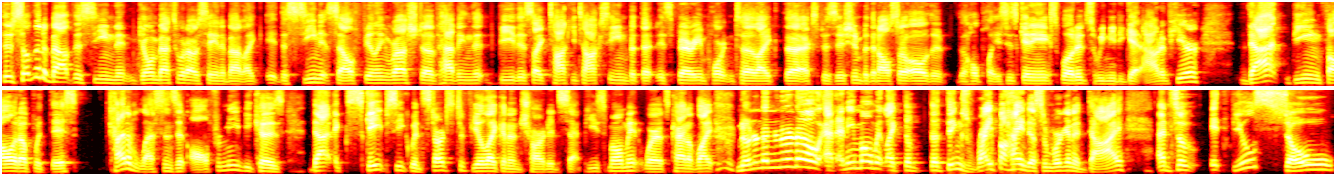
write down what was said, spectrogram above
There's something about this scene that going back to what I was saying about like it, the scene itself feeling rushed of having that be this like talkie talk scene, but that it's very important to like the exposition, but then also oh the the whole place is getting exploded, so we need to get out of here. That being followed up with this kind of lessens it all for me because that escape sequence starts to feel like an uncharted set piece moment where it's kind of like no no no no no no at any moment like the the thing's right behind us and we're gonna die and so it feels so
